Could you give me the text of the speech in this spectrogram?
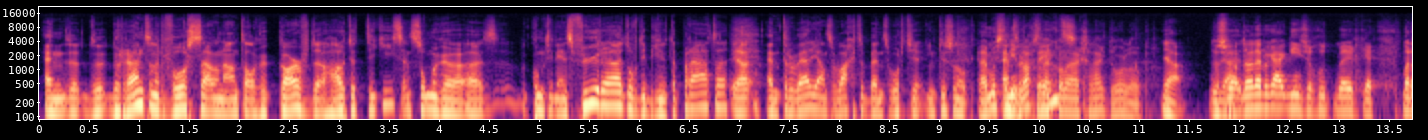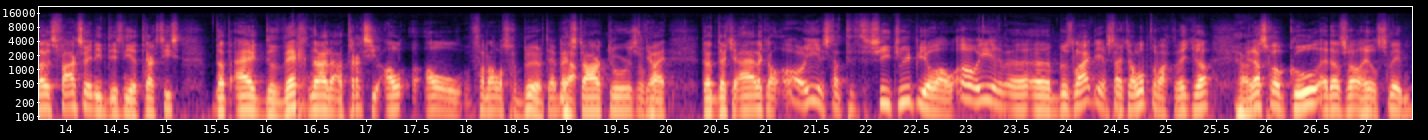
En de, de, de ruimte ervoor staan een aantal gecarvede houten tikkies. En sommige eh, komt ineens vuur uit, of die beginnen te praten. Ja. En terwijl je aan het wachten bent, word je intussen ook Hij moest niet wachten, hij kon eigenlijk gelijk doorlopen. Ja. Dus ja. dat heb ik eigenlijk niet zo goed meegekregen. Maar dat is vaak zo in die Disney-attracties. Dat eigenlijk de weg naar de attractie al, al van alles gebeurt. Hè? Bij Ja. Star Tours of Ja. bij... Dat, dat je eigenlijk al... Oh, hier staat C-3PO al. Oh, hier eh, Buzz Lightyear staat je al op te wachten, weet je wel. En dat is gewoon cool en dat is wel heel slim.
